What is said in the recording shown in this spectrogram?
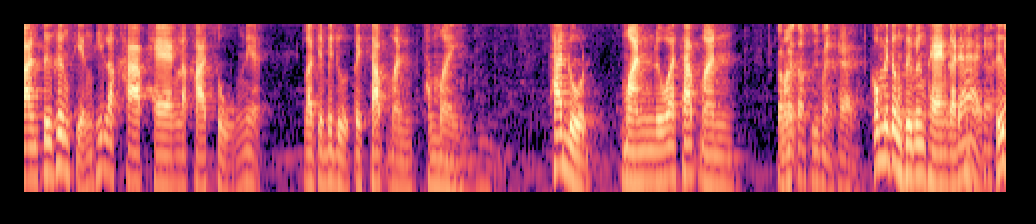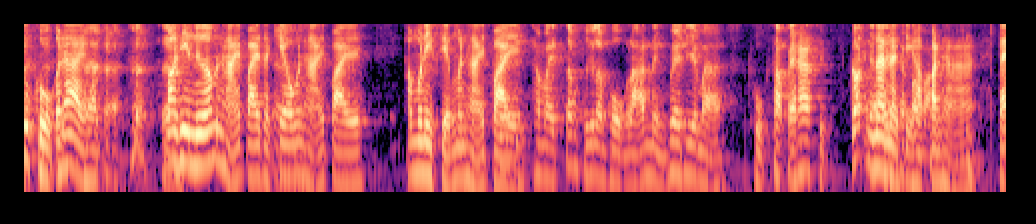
การซื้อเครื่องเสียงที่ราคาแพงราคาสูงเนี่ยเราจะไปดูดไปซับมันทำไม ถ้าดูดมันหรือว่าซับมันก็ไม่ต้องซื้อแพงก็ไม่ต้องซื้อแพงๆก็ได้ ซื้อถูกๆก็ได้ครับใช่บางทีเนื้อมันหายไปสเกลมันหายไป ฮาร์โมนิกเสียงมันหายๆไปทำไมต้องซื้อลำโพงร้านหนึ่งเพื่อที่จะมาถูกซับไป 50 ก็นั่นน่ะสิครับแประมณปัญหา แต่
